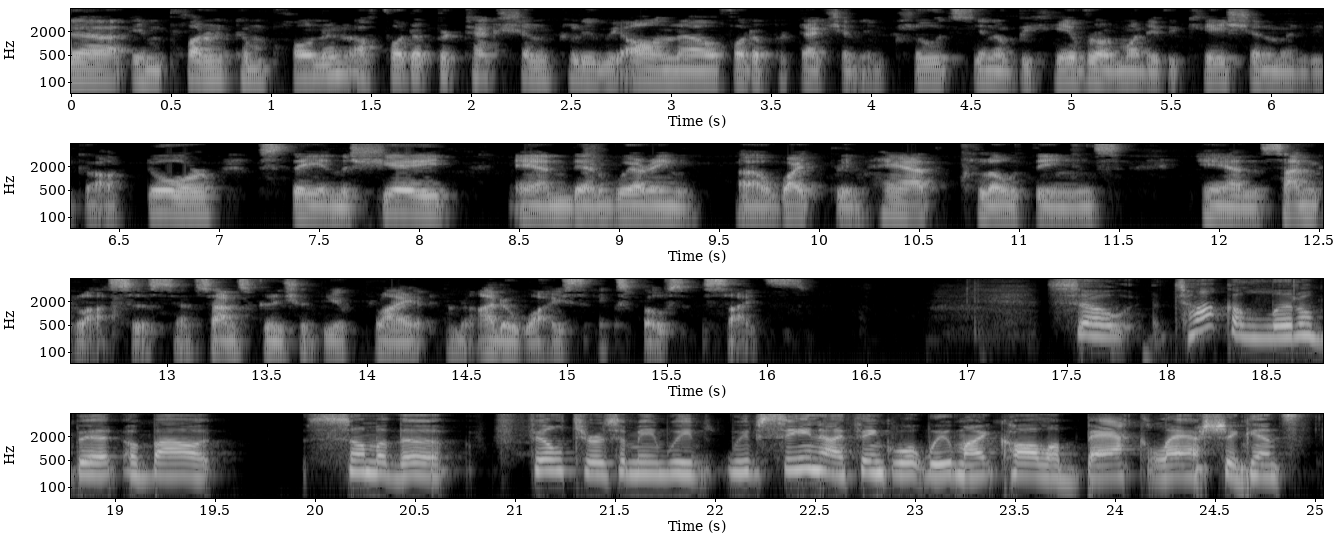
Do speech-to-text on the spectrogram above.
the important component of photo protection. Clearly, we all know photo protection includes, you know, behavioral modification when we go outdoor, stay in the shade, and then wearing a white brim hat, clothing, and sunglasses. And sunscreen should be applied on otherwise exposed sites. So, talk a little bit about some of the filters. I mean, we've we've seen, I think, what we might call a backlash against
